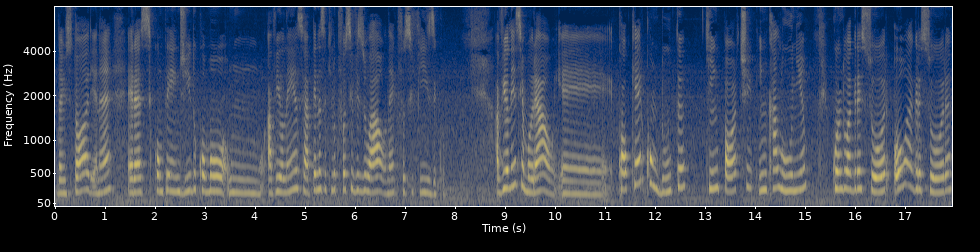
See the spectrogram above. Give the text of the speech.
da história, né, era compreendido como um, a violência apenas aquilo que fosse visual, né, que fosse físico. A violência moral é qualquer conduta que importe em calúnia quando o agressor ou a agressora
